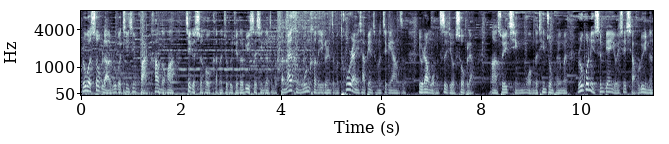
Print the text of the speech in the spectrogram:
如果受不了，如果进行反抗的话，这个时候可能就会觉得绿色性格怎么本来很温和的一个人，怎么突然一下变成了这个样子，又让我们自己又受不了啊。所以，请我们的听众朋友们，如果你身边有一些小绿呢，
